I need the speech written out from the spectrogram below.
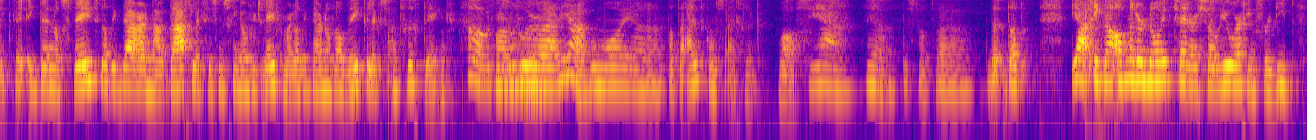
ik, ben- ik ben nog steeds dat ik daar, nou dagelijks is misschien overdreven, maar dat ik daar nog wel wekelijks aan terugdenk. Oh, wat Van hoe, eh, ja, hoe mooi, eh, wat de uitkomst eigenlijk was. Ja. Ja, dus dat, dat, dat, ja, ik had me er nooit verder zo heel erg in verdiept.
